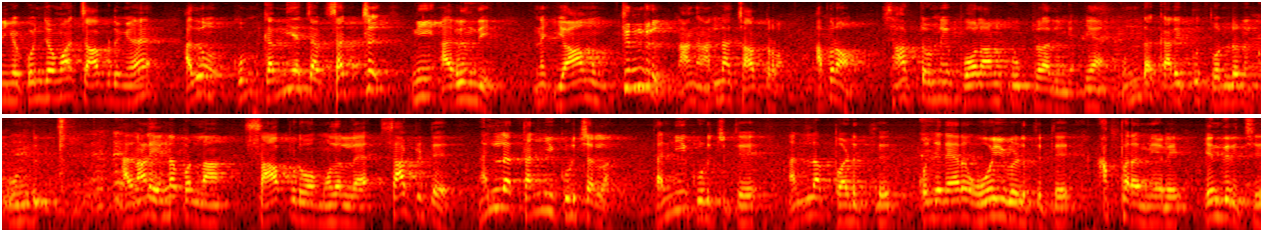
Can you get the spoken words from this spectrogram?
நீங்கள் கொஞ்சமாக சாப்பிடுங்க. அதுவும் கம் கம்மியாக சாப் சற்று நீ அருந்தி. யாமும் தின்று நாங்கள் நல்லா சாப்பிட்றோம். அப்புறம் சாப்பிட்டோன்னே போகலான்னு கூப்பிட்றாதீங்க ஏன்? உண்ட கரைப்பு தொண்டனுக்கு உண்டு. அதனால் என்ன பண்ணலாம்? சாப்பிடுவோம் முதல்ல. சாப்பிட்டுட்டு நல்லா தண்ணி குடிச்சிடலாம். தண்ணி குடிச்சிட்டு நல்லா படுத்து கொஞ்ச நேரம் ஓய்வு எடுத்துட்டு அப்புறமேலு எந்திரிச்சு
